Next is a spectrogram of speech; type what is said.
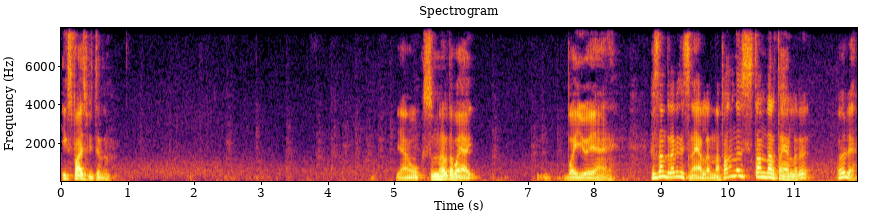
X-Files bitirdim. Yani o kısımları da bayağı bayıyor yani. Hızlandırabilirsin ayarlarından falan da standart ayarları öyle.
